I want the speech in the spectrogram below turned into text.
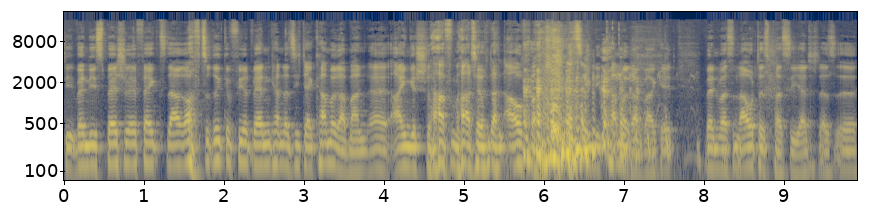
die, wenn die Special Effects darauf zurückgeführt werden kann, dass sich der Kameramann äh, eingeschlafen hatte und dann aufwacht, deswegen die Kamera wackelt, wenn was Lautes passiert. Das äh,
